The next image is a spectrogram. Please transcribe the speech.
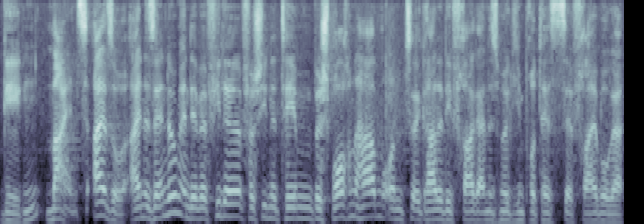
gegen Mainz. Also eine Sendung, in der wir viele verschiedene Themen besprochen haben und äh, gerade die Frage eines möglichen Protests der Freiburger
